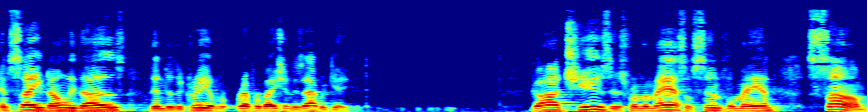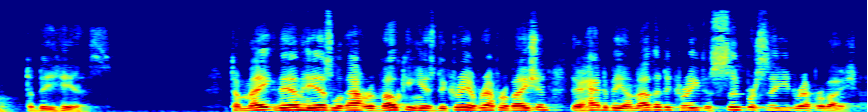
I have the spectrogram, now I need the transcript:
and saved only those, then the decree of reprobation is abrogated. God chooses from the mass of sinful man some to be his. To make them his without revoking his decree of reprobation, there had to be another decree to supersede reprobation.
